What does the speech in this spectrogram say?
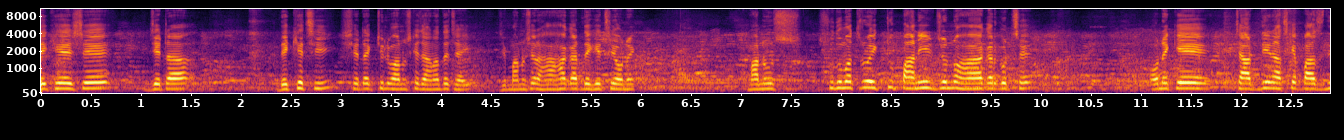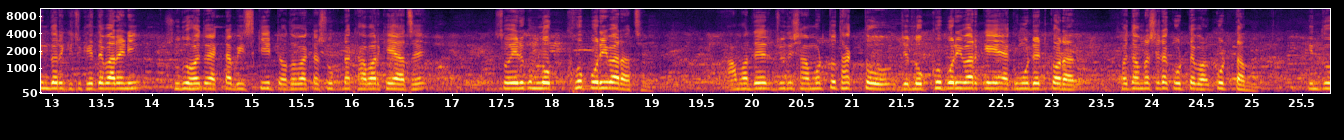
দেখে এসে যেটা দেখেছি, সেটা অ্যাকচুয়ালি মানুষকে জানাতে চাই যে মানুষের হাহাকার দেখেছি অনেক। মানুষ শুধুমাত্র একটু পানির জন্য হাহাকার করছে। অনেকে চার দিন, আজকে পাঁচ দিন ধরে কিছু খেতে পারেনি, শুধু হয়তো একটা বিস্কিট অথবা একটা শুকনা খাবার খেয়ে আছে। সো এরকম লক্ষ পরিবার আছে। আমাদের যদি সামর্থ্য থাকতো যে লক্ষ পরিবারকে অ্যাকোমোডেট করার, হয়তো আমরা সেটা করতে করতাম। কিন্তু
